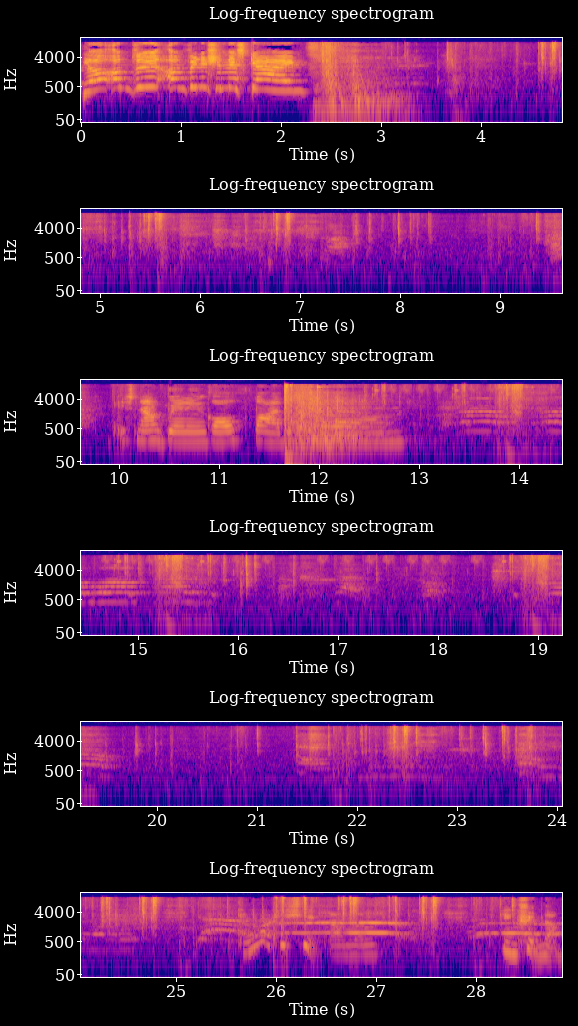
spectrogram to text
Yo, I'm doing. I'm finishing this game. It's now being engulfed by the. Can you actually shoot down them? You can shoot him now.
